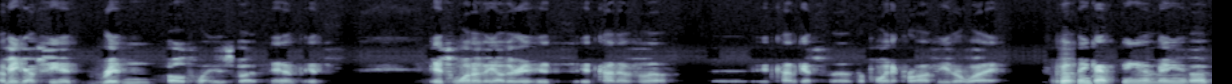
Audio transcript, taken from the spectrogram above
I mean, I've seen it written both ways, but it's it's one or the other. It, it's it kind of uh, it kind of gets the, the point across either way. Because I think I've seen in many of the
